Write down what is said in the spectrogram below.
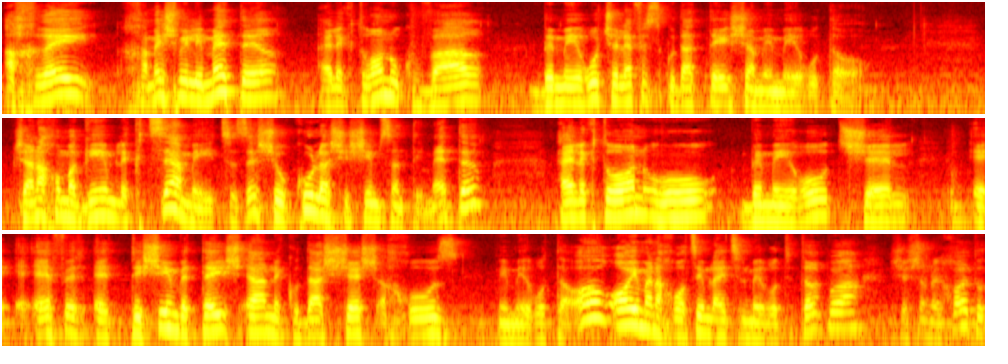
אחרי 5 מילימטר האלקטרון הוא כבר במהירות של 0.9 ממהירות האור. כשאנחנו מגיעים לקצה המאיץ הזה, שהוא כולה 60 סנטימטר, האלקטרון הוא במהירות של 99.6 אחוז ממהירות האור, או אם אנחנו רוצים להאיץ למהירות יותר גבוהה, שיש לנו יכולת, הוא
